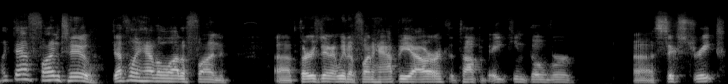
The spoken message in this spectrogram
like to have fun too. Definitely have a lot of fun. Uh, Thursday night we had a fun happy hour at the top of 18th over uh, Sixth Street,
